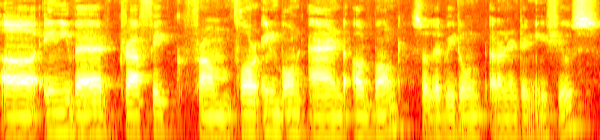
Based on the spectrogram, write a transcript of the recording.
uh, anywhere traffic from for inbound and outbound so that we don't run into any issues.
